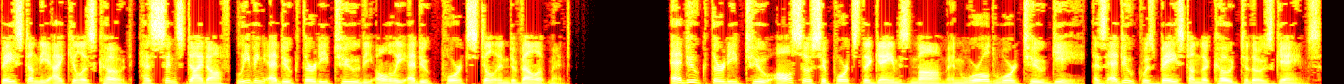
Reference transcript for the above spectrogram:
based on the Icculus code, has since died off, leaving Eduke 32 the only Eduke port still in development. Eduke 32 also supports the games NAM and World War II GI, as Eduke was based on the code to those games.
